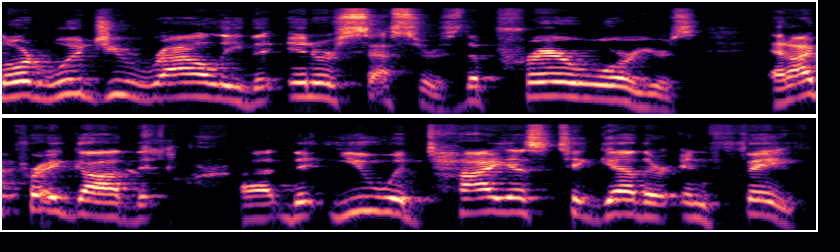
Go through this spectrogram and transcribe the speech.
Lord, would you rally the intercessors, the prayer warriors? And I pray, God, that uh, that you would tie us together in faith,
